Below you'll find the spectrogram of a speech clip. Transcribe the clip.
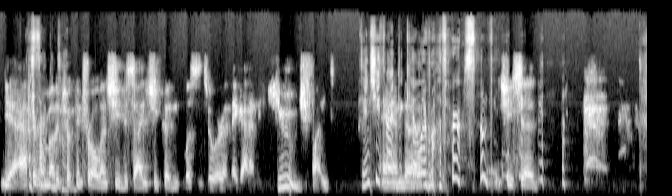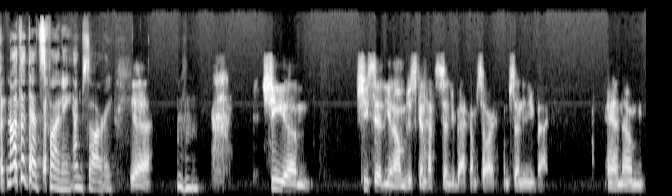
Yeah, after her mother time. took control and she decided she couldn't listen to her, and they got in a huge fight. Didn't she threaten and, to kill uh, her mother or something? She said. Not that that's funny. I'm sorry. Yeah. Mm-hmm. She um, she said, you know, I'm just going to have to send you back. I'm sorry. I'm sending you back. And um,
